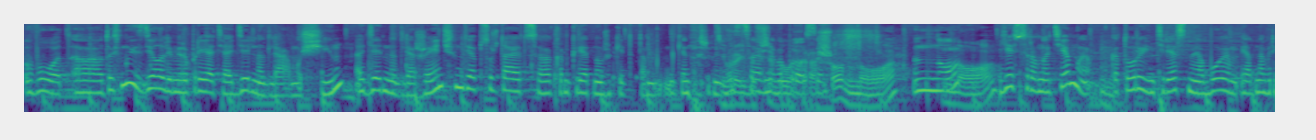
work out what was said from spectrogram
Вот. э, То есть мы сделали мероприятие отдельно для мужчин, отдельно для женщин, где обсуждаются конкретно уже какие-то там гендерные вроде бы все было хорошо, но... Но, есть все равно темы, которые интересны обоим и одновременно.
